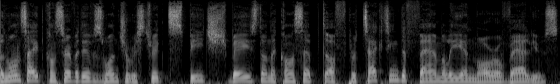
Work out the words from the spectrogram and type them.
On one side, conservatives want to restrict speech based on the concept of protecting the family and moral values.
